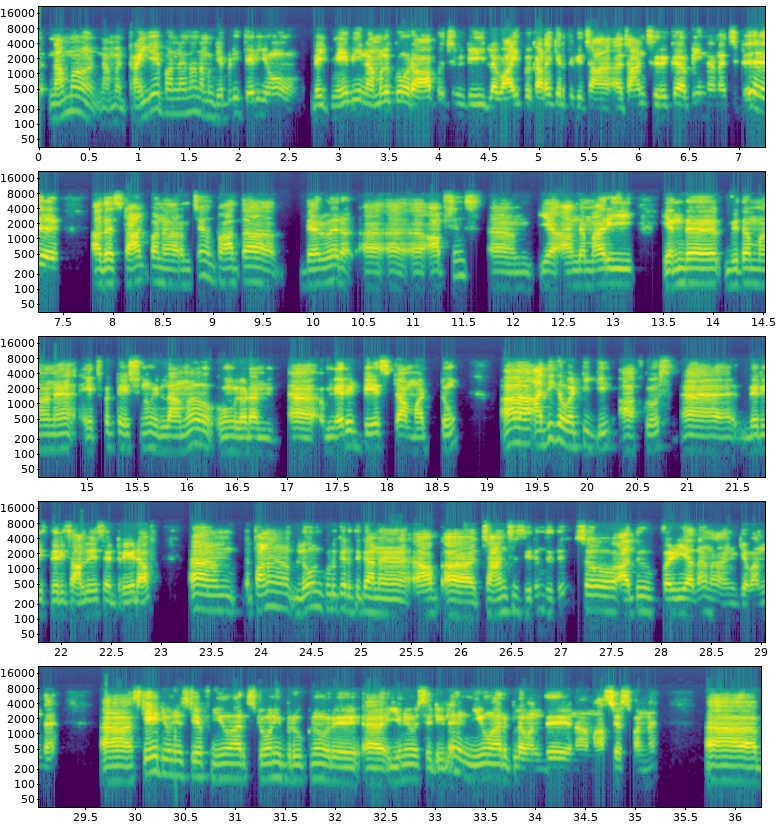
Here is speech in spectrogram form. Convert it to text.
நம்ம நம்ம ட்ரையே பண்ணலன்னா நமக்கு எப்படி தெரியும்? லைக் மேபி நம்மளுக்கும் ஒரு ஆப்பர்ச்சுனிட்டி இல்ல வாய்ப்பு கிடைக்கிறதுக்கு சான்ஸ் இருக்கு அப்படின்னு நினைச்சிட்டு அதை ஸ்டார்ட் பண்ண ஆரம்பிச்சேன். பார்த்தா தேர் வேர் ஆப்ஷன்ஸ் அந்த மாதிரி எந்த விதமான எக்ஸ்பெக்டேஷனும் இல்லாம உங்களோட மெரிட் பேஸ்டா மட்டும் அதிக வட்டிக்கு of course there is there is always a trade off பணம் லோன் கொடுக்கறதுக்கான சான்சஸ் இருந்தது. ஸோ அது வழியா தான் நான் இங்க வந்தேன். State university of New York stony ப்ரூக்னு ஒரு யூனிவர்சிட்டியில நியூயார்க்ல வந்து நான் மாஸ்டர்ஸ் பண்ணேன்.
